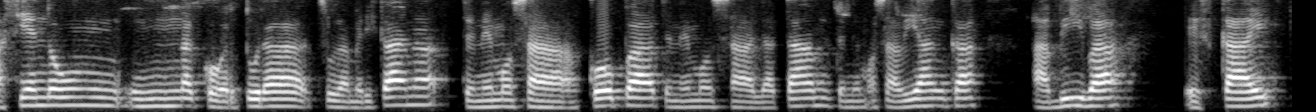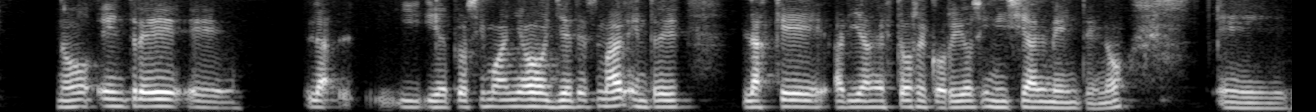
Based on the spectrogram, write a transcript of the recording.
haciendo una cobertura sudamericana, tenemos a Copa, tenemos a Latam, tenemos a Bianca, a Viva, Sky, ¿no? Entre, eh, y, el próximo año JetSmart, entre las que harían estos recorridos inicialmente, ¿no? Eh,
